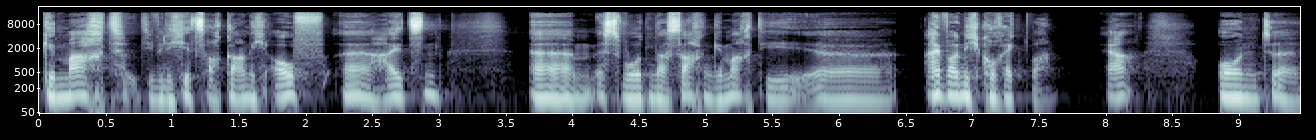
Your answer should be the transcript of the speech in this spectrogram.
gemacht, die will ich jetzt auch gar nicht aufheizen. Ähm, es wurden da Sachen gemacht, die äh, einfach nicht korrekt waren. Ja, und äh,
